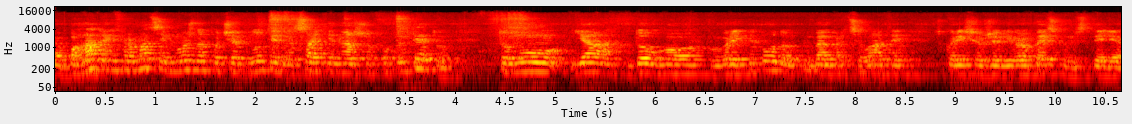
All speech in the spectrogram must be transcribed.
Е, Багато інформації можна почерпнути на сайті нашого факультету, тому я довго говорити не буду, будемо працювати скоріше вже в європейському стилі,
